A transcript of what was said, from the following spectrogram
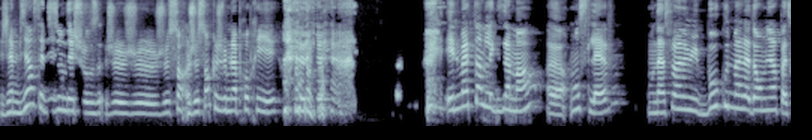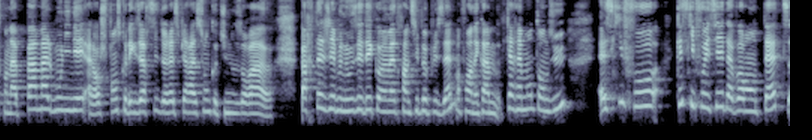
J'aime bien cette vision des choses. Je, je, je, sens, je sens que je vais me l'approprier. Et le matin de l'examen, euh, on se lève. On a soit même eu beaucoup de mal à dormir parce qu'on a pas mal mouliné. Alors, je pense que l'exercice de respiration que tu nous auras euh, partagé va nous aider quand même à être un petit peu plus zen. Enfin, on est quand même carrément tendu. Est-ce qu'il faut, qu'est-ce qu'il faut essayer d'avoir en tête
